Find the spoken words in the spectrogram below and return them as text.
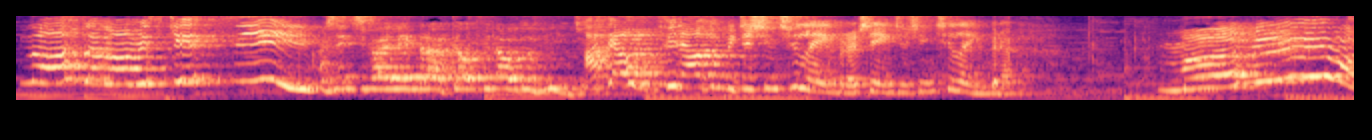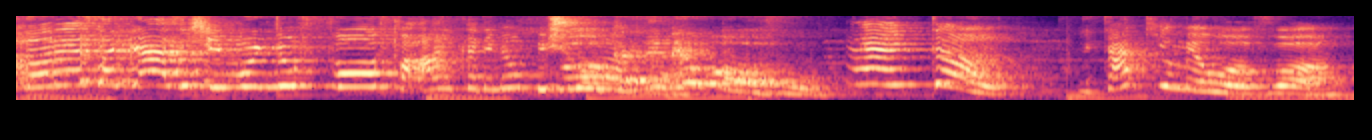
Nossa, mami, esqueci. A gente vai lembrar até o final do vídeo. Até o final do vídeo a gente lembra, gente, a gente lembra. Mami, eu adorei essa casa. Achei muito fofa. Ai, cadê meu bicho Lu, cadê meu ovo? É, então. Ele tá aqui o meu ovo, ó.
